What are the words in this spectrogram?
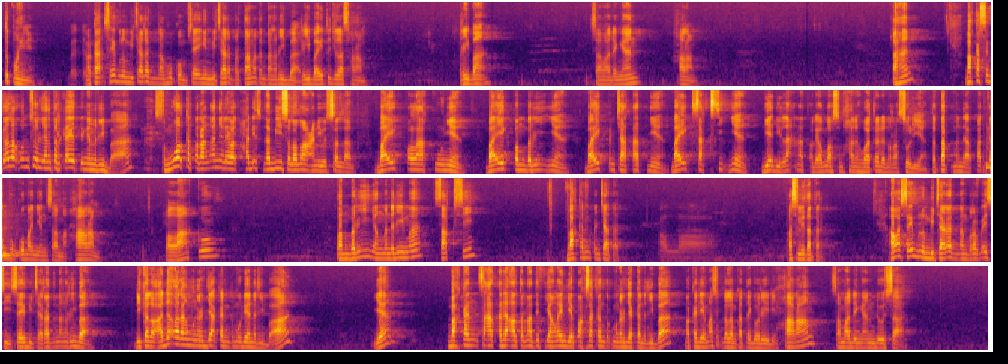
Itu poinnya. Betul. Maka saya belum bicara tentang hukum, saya ingin bicara pertama tentang riba. Riba itu jelas haram. Riba sama dengan haram. Tahan? Maka segala unsur yang terkait dengan riba, semua keterangannya lewat hadis Nabi Shallallahu Alaihi Wasallam, baik pelakunya, baik pemberinya, baik pencatatnya, baik saksinya, dia dilaknat oleh Allah Subhanahu Wa Taala dan Rasulnya, tetap mendapatkan hukuman yang sama, haram. Pelaku, pemberi yang menerima, saksi, bahkan pencatat, Allah. fasilitator. Awas, saya belum bicara tentang profesi, saya bicara tentang riba. Jadi kalau ada orang mengerjakan kemudian riba, ya, bahkan saat ada alternatif yang lain dia paksakan untuk mengerjakan riba, maka dia masuk dalam kategori ini. Haram sama dengan dosa.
